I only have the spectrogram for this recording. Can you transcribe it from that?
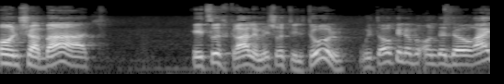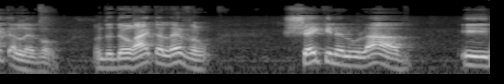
on Shabbat, היא צריך קרא למישהו טלטול? We're talking about on the דאורייתא level. On the דאורייתא level, shaking a lulav, היא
